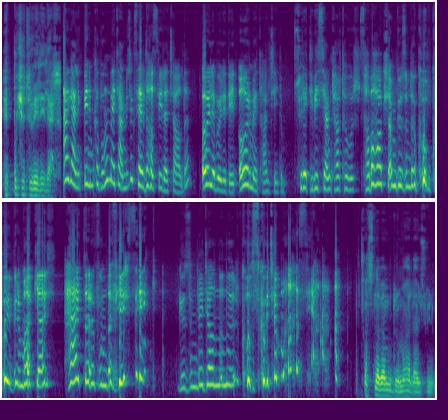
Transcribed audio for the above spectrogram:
Hep bu kötü veliler. Ergenlik benim kapımı metal müzik sevdasıyla çaldı. Öyle böyle değil, ağır metalciydim. Sürekli bir isyankar tavır, sabah akşam gözümde kopkoyu bir makyaj, her tarafımda piercing. Gözümde canlanır koskoca Asya. Aslında ben bu duruma hala üzgünüm.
